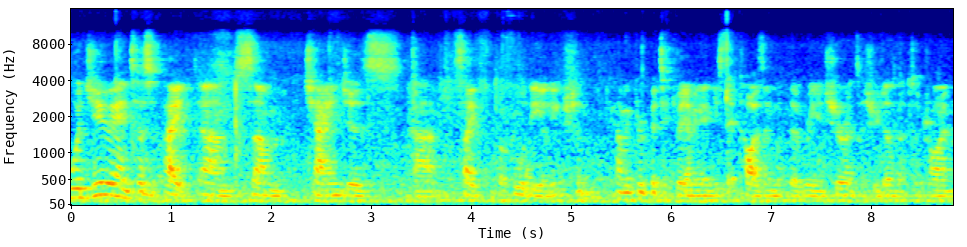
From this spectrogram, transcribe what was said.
would you anticipate um, some changes, um, say, before the election coming through, particularly, I mean, I guess that ties in with the reinsurance issue, doesn't it, to try and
